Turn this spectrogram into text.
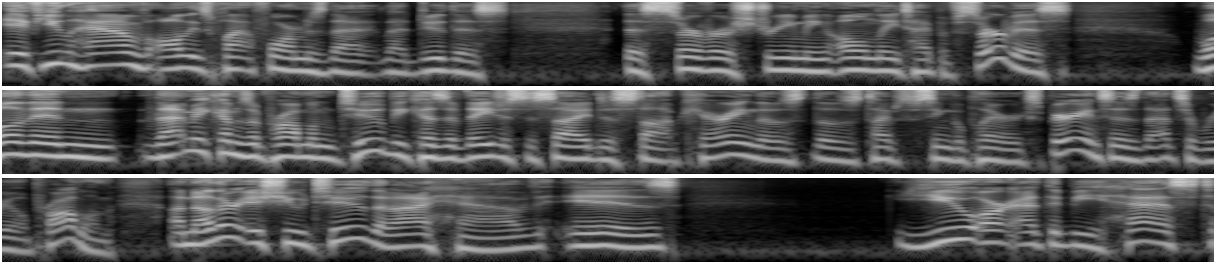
If you have all these platforms that that do this this server streaming only type of service, well then that becomes a problem too because if they just decide to stop carrying those those types of single player experiences, that's a real problem. Another issue too that I have is you are at the behest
